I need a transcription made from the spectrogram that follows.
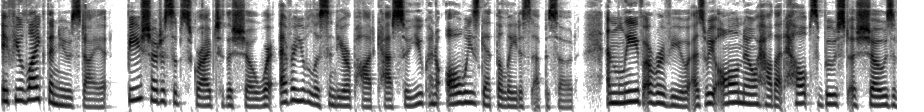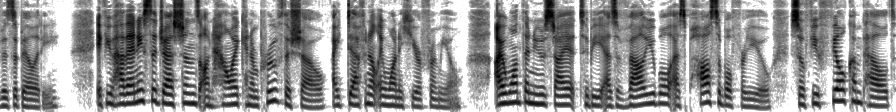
If you like the news diet, be sure to subscribe to the show wherever you listen to your podcast so you can always get the latest episode. And leave a review, as we all know how that helps boost a show's visibility. If you have any suggestions on how I can improve the show, I definitely want to hear from you. I want the news diet to be as valuable as possible for you, so if you feel compelled,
